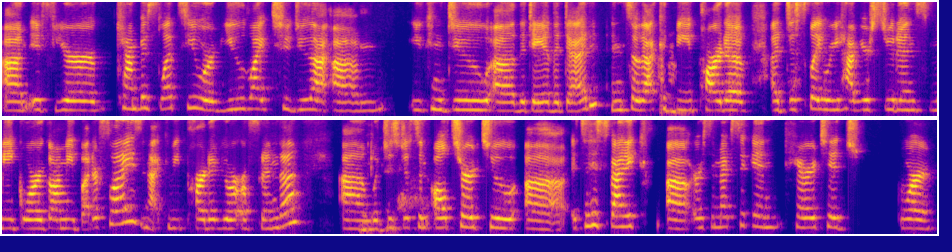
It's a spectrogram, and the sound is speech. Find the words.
um, if your campus lets you or you like to do that, um, you can do uh, the Day of the Dead. And so that could be part of a display where you have your students make origami butterflies and that could be part of your ofrenda. Um, which is just an altar to, uh, it's a Hispanic uh, or it's a Mexican heritage or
